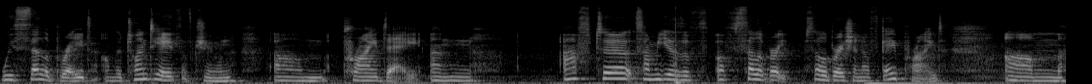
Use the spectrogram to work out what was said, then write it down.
we celebrate on the 28th of June um, Pride Day. And after some years of, of celebrate, celebration of Gay Pride, um,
